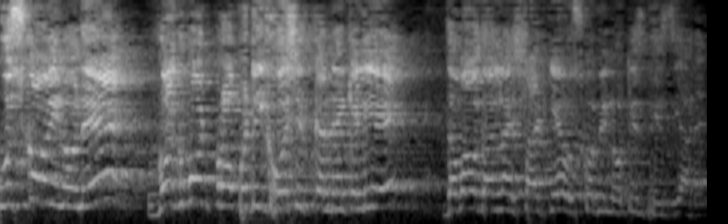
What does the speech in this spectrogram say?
उसको इन्होंने बोर्ड प्रॉपर्टी घोषित करने के लिए दबाव डालना स्टार्ट किया, उसको भी नोटिस भेज दिया है।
